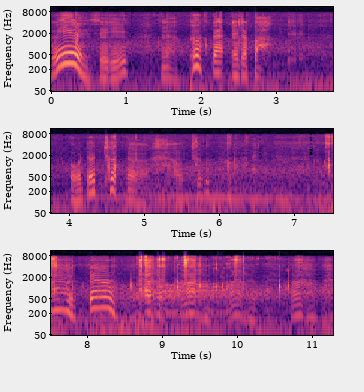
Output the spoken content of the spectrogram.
We'll see. Mm-hmm. Now put that in the box. Or the uh, tunnel how to fly. Mm, down. Uh-huh, uh-huh, uh-huh,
